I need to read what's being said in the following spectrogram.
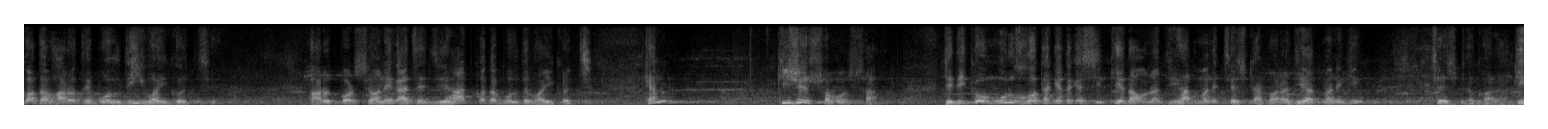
কথা ভারতে বলতেই ভয় করছে। ভারতবর্ষে অনেক আছে, জিহাদ কথা বলতে ভয় করছে। কেন? কিসের সমস্যা? যদি কেউ মূর্খ থাকে, তাকে শিখিয়ে দাও না, জিহাদ মানে চেষ্টা করা। জিহাদ মানে কি? চেষ্টা করা। কি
